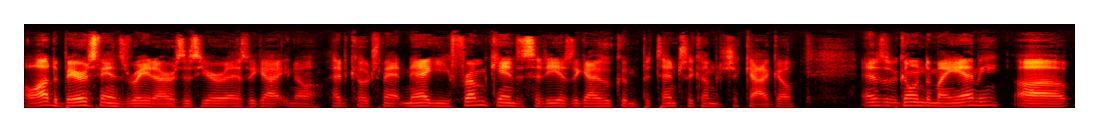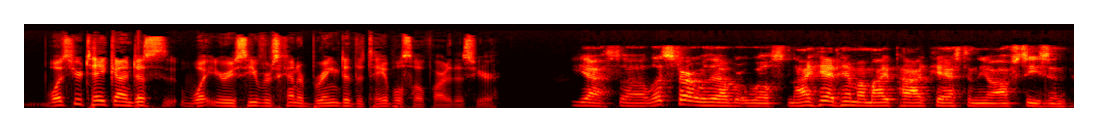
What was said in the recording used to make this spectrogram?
a lot of Bears fans' radars this year as we got, you know, head coach Matt Nagy from Kansas City as a guy who could potentially come to Chicago. Ends up going to Miami. Uh, what's your take on just what your receivers kind of bring to the table so far this year? Yes, uh, let's start with Albert Wilson. I had him on my podcast in the off season.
